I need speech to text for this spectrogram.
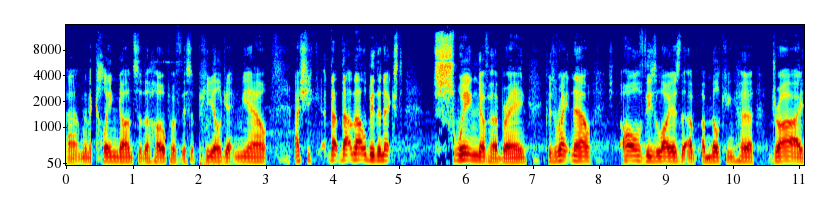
Uh, I'm going to cling on to the hope of this appeal getting me out. As she, that, that, that'll be the next swing of her brain because right now all of these lawyers that are, are, milking her dry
